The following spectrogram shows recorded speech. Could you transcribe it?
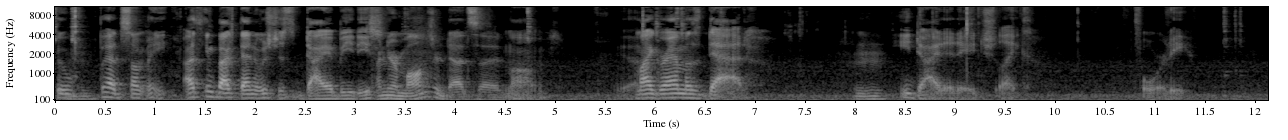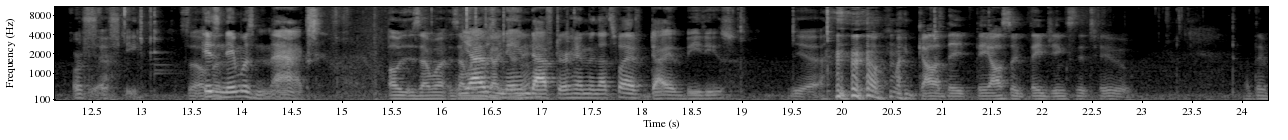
who Mhm. had something. I think back then it was just diabetes. On your mom's or dad's side? Mom's. Yeah. My grandma's dad. hmm He died at age like forty or Yeah. fifty. So His but- name was Max. Oh, is that what? Is that yeah, I was named name? after him, and that's why I have diabetes. Yeah. oh my god, they they also they jinxed it too. What the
